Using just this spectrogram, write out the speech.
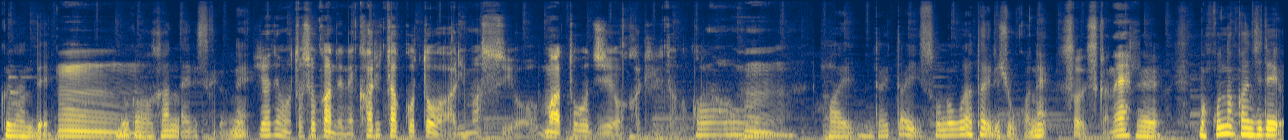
クなんで。うん。どうかわかんないですけどね。いやでも図書館でね、借りたことはありますよ。まあ当時は借りれたのかな。うん。はい。大体そのぐらいあたりでしょうかね。そうですかね。えー、まあこんな感じで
